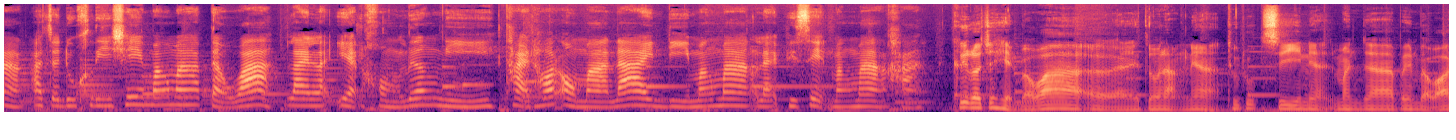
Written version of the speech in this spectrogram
าก ๆ อาจจะดูคลีเช่มาก ๆ แต่ว่ารายละเอียดของเรื่องนี้ถ่ายทอดออกมาได้ดีมาก ๆ และพิเศษมาก ๆ ค่ะคือเราจะเห็นแบบว่าเออในตัวหนังเนี่ยทุกๆซีนเนี่ยมันจะเป็นแบบว่า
